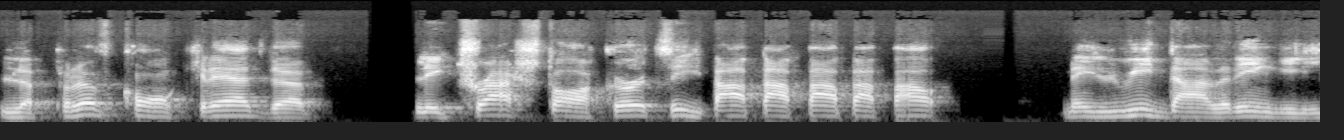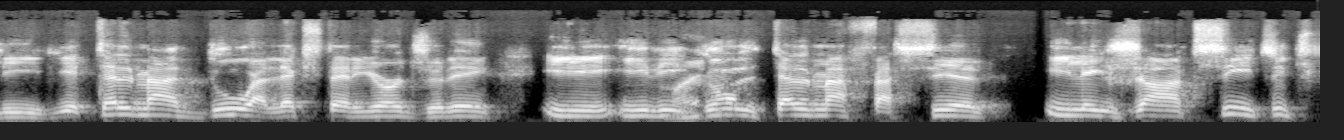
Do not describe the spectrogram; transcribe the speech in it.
le preuve concret de les trash talkers, tu sais, il parle, parle, parle, parle, parle. Mais lui, dans le ring, il livre. Il est tellement doux à l'extérieur du ring. Il, il Ouais. rigole tellement facile. Il est gentil. Tu, sais, tu,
